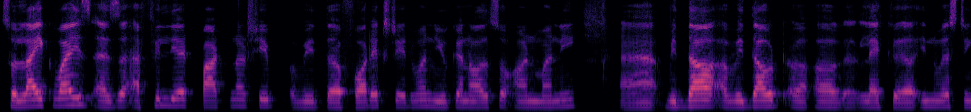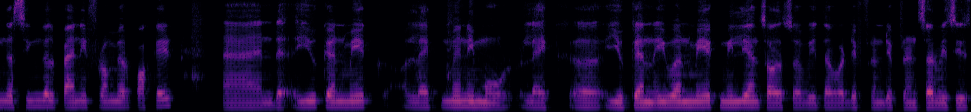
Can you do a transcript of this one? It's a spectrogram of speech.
so likewise as an affiliate partnership with the forex trade one you can also earn money uh, without without uh, uh, like uh, investing a single penny from your pocket and you can make like many more. Like uh, you can even make millions also with our different different services.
